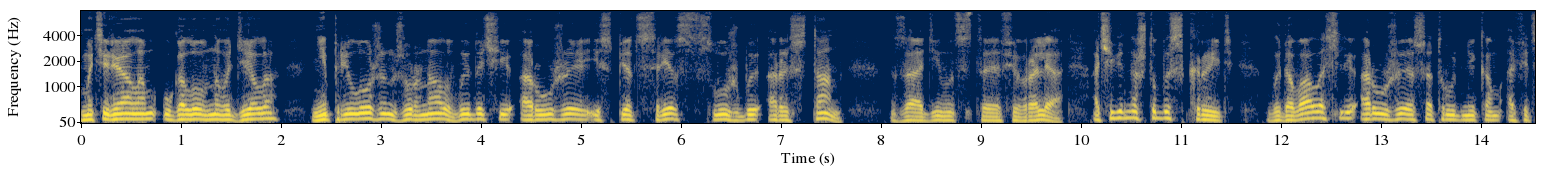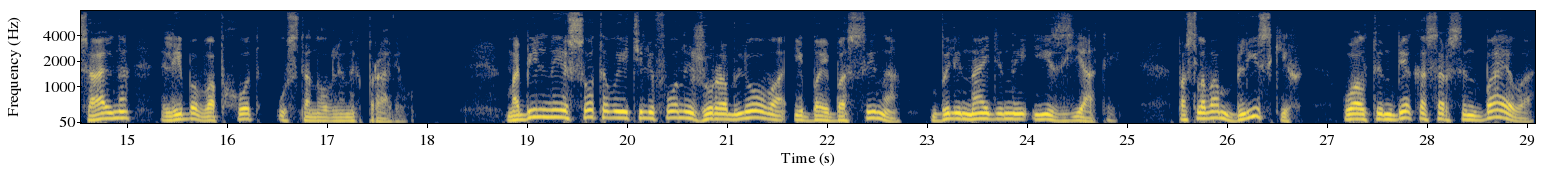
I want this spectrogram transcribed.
материалам уголовного дела не приложен журнал выдачи оружия и спецсредств службы Арестан за 11 февраля, очевидно, чтобы скрыть, выдавалось ли оружие сотрудникам официально либо в обход установленных правил. Мобильные сотовые телефоны Журавлева и Байбасына были найдены и изъяты. По словам близких, у Алтынбека Сарсенбаева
